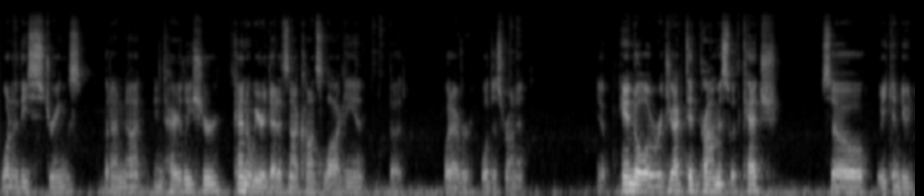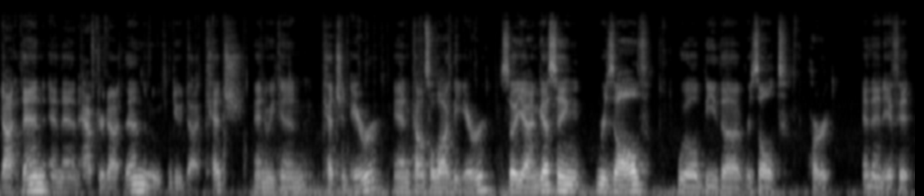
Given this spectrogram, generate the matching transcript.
one of these strings, but I'm not entirely sure. Kind of weird that it's not console logging it, but whatever, we'll just run it. Yep. Handle a rejected promise with catch. So we can do dot then, and then after dot then, then we can do dot catch, and we can catch an error and console log the error. So yeah, I'm guessing resolve will be the result part, And then if it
